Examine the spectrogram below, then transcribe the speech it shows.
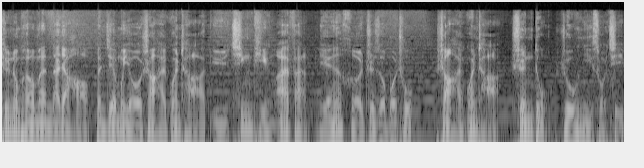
听众朋友们，大家好，本节目由上海观察与蜻蜓 FM 联合制作播出。上海观察，深度如你所期。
